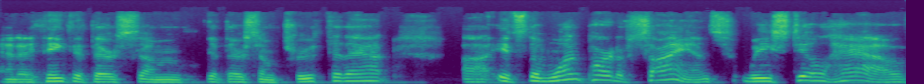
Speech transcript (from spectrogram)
and I think that there's some that there's some truth to that. Uh, it's the one part of science we still have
